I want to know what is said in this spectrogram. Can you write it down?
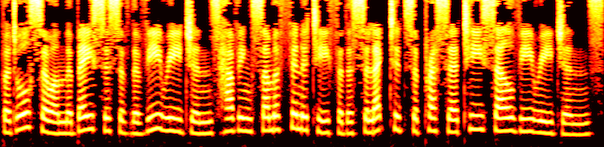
but also on the basis of the V regions having some affinity for the selected suppressor T cell V regions.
